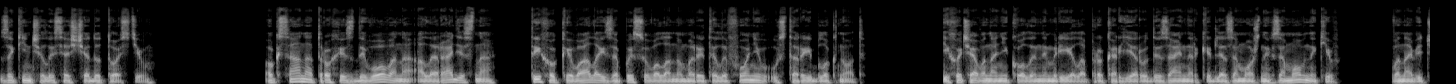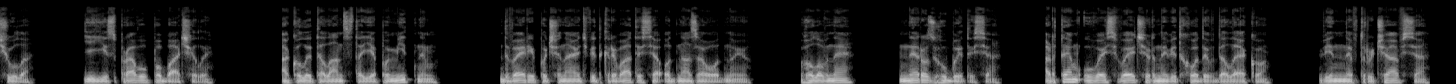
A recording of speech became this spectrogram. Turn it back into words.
закінчилися ще до тостів. Оксана, трохи здивована, але радісна, тихо кивала і записувала номери телефонів у старий блокнот. І хоча вона ніколи не мріяла про кар'єру дизайнерки для заможних замовників, вона відчула її справу побачили. А коли талант стає помітним, двері починають відкриватися одна за одною. Головне не розгубитися. Артем увесь вечір не відходив далеко. Він не втручався,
